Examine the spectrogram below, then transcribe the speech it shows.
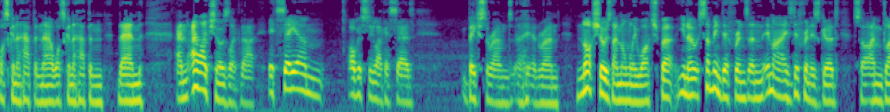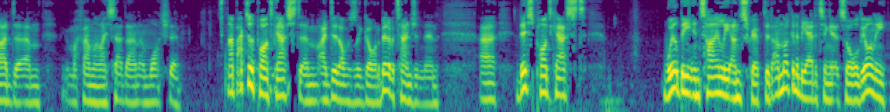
what's going to happen now, what's going to happen then. And I like shows like that. It's a, um, obviously, like I said, based around a hit and run. Not shows I normally watch, but you know, something different. And in my eyes, different is good. So I'm glad um, my family and I sat down and watched it. Now, back to the podcast. Um, I did obviously go on a bit of a tangent then. Uh, this podcast will be entirely unscripted. I'm not going to be editing it at all. The only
